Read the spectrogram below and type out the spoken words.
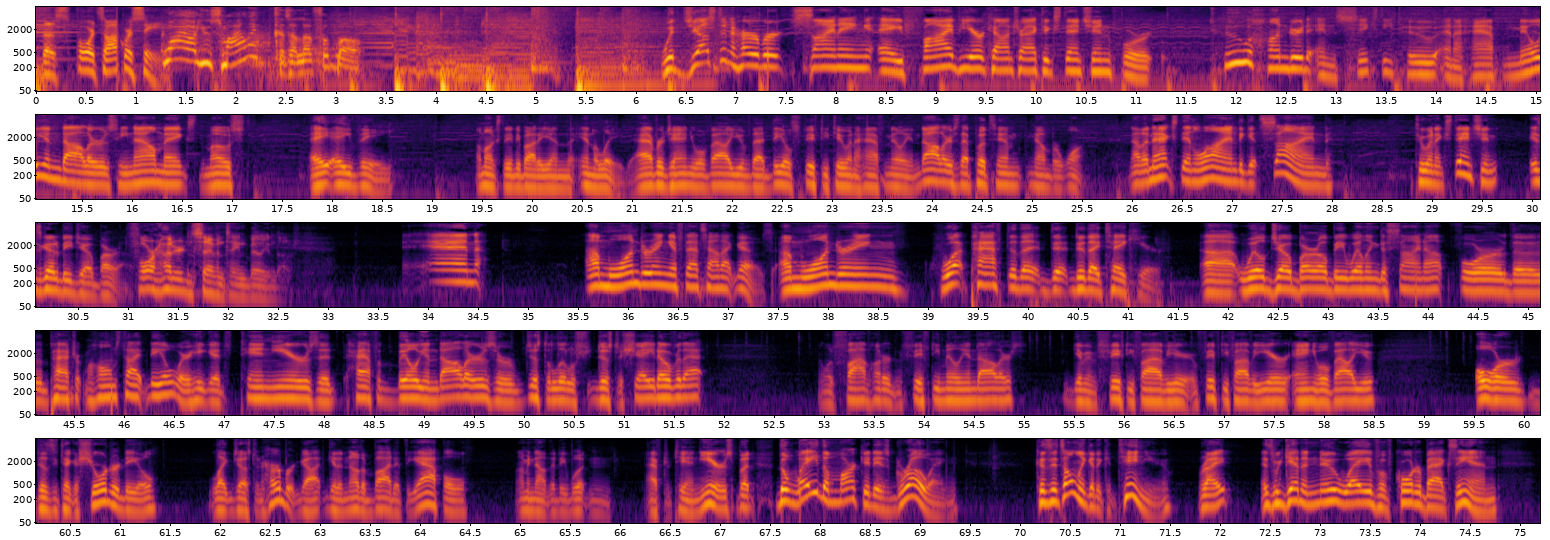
The Sportsocracy. Why are you smiling? Because I love football. With Justin Herbert signing a five year contract extension for $262.5 million, he now makes the most AAV amongst anybody in the, in the league. Average annual value of that deal is $52.5 million. That puts him number one. Now, the next in line to get signed to an extension is going to be Joe Burrow. $417 billion. And I'm wondering if that's how that goes. I'm wondering what path do they do, do they take here? Uh, will Joe Burrow be willing to sign up for the Patrick Mahomes type deal, where he gets ten years at half a billion dollars, or just a little, just a shade over that? Only five hundred and fifty million dollars. Give him fifty five year, fifty five a year annual value, or does he take a shorter deal, like Justin Herbert got, get another bite at the apple? I mean, not that he wouldn't after 10 years, but the way the market is growing, because it's only going to continue, right? As we get a new wave of quarterbacks in,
